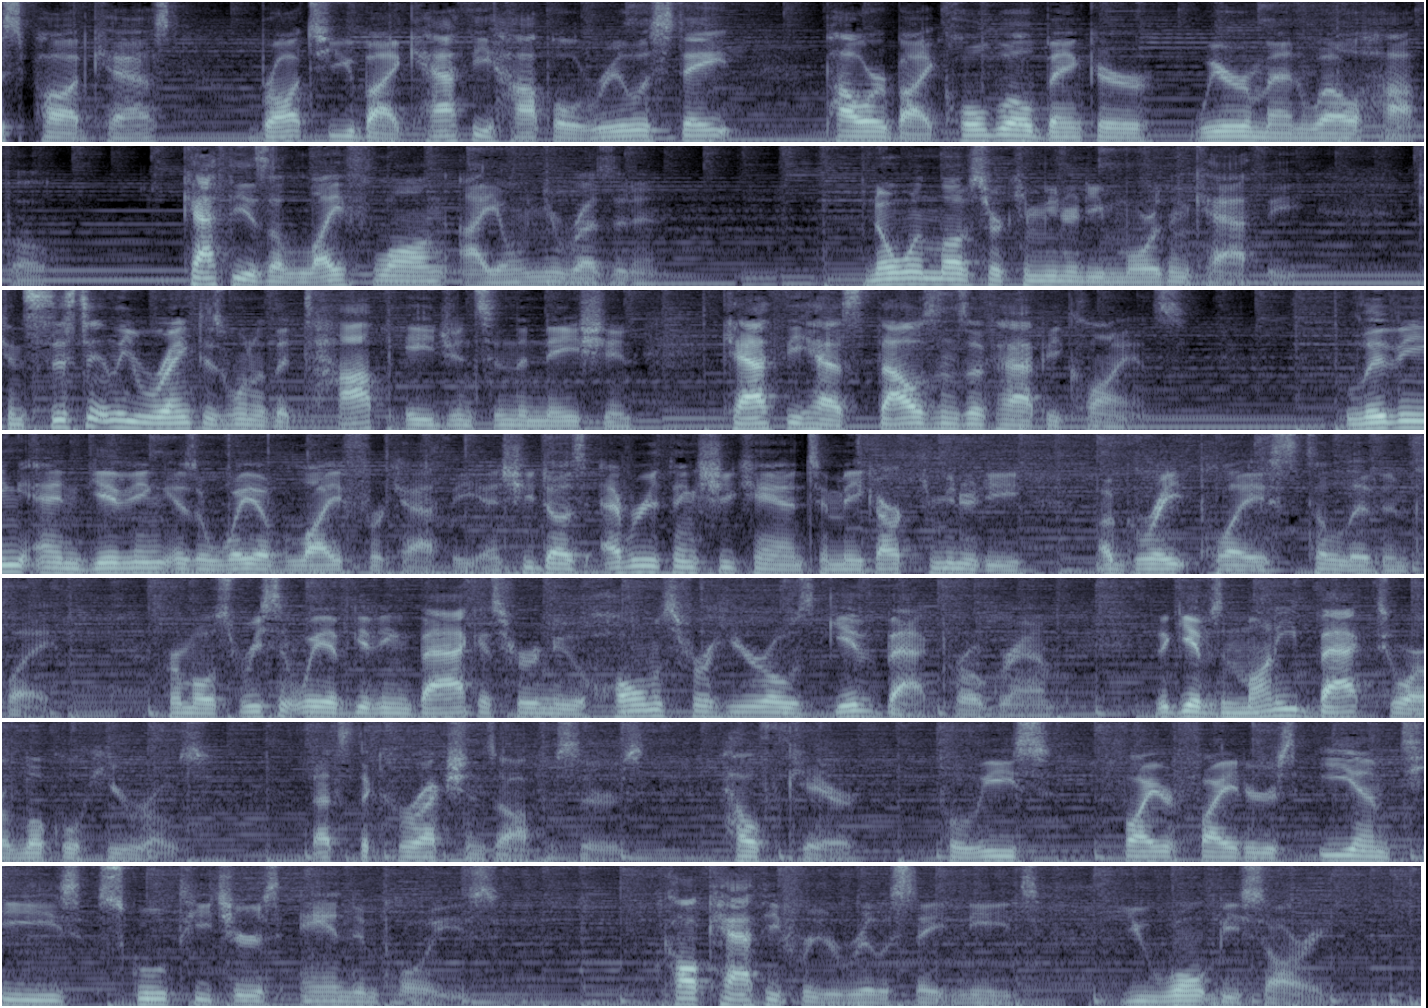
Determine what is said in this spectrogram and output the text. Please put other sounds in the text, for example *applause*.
This podcast brought to you by Kathy Hoppo Real Estate, powered by Coldwell Banker Weir Manuel Hoppo. Kathy is a lifelong Ionia resident. No one loves her community more than Kathy. Consistently ranked as one of the top agents in the nation, Kathy has thousands of happy clients. Living and giving is a way of life for Kathy, and she does everything she can to make our community a great place to live and play. Her most recent way of giving back is her new Homes for Heroes Give Back program that gives money back to our local heroes. That's the corrections officers, healthcare, police, firefighters, EMTs, school teachers, and employees. Call Kathy for your real estate needs. You won't be sorry.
